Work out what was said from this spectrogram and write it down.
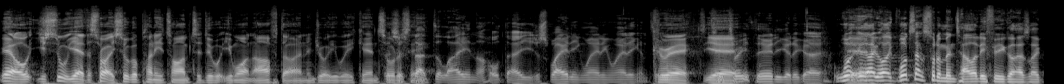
Yeah, well, you still yeah, that's right. You still got plenty of time to do what you want after and enjoy your weekend, sort it's of just thing. that delay in the whole day. You're just waiting, waiting, waiting until Correct. Yeah. Three thirty. You got to go. What Yeah. like, like what's that sort of mentality for you guys? Like,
